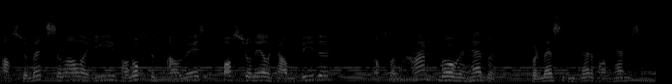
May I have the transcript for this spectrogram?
als we met z'n allen hier vanochtend aanwezig passioneel gaan bidden, dat we een hart mogen hebben voor mensen die ver van Hem zijn.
